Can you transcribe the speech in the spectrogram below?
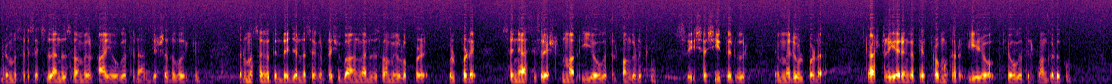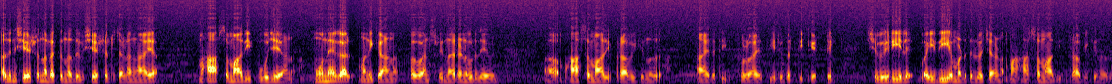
ബ്രഹ്മശ്രീ സച്ചിദാനന്ദ സ്വാമികൾ ആ യോഗത്തിന് അധ്യക്ഷത വഹിക്കും. ധർമ്മസംഘത്തിന്റെ ജനറൽ സെക്രട്ടറി ശുഭാങ്കാനന്ദ സ്വാമികൾ ഉൾപ്പെടെ ഉൾപ്പെടെ സന്യാസി ശ്രേഷ്ഠന്മാർ ഈ യോഗത്തിൽ പങ്കെടുക്കും. Shri Shashi Tharoor M L A ഉൾപ്പെടെ രാഷ്ട്രീയ രംഗത്തെ പ്രമുഖർ ഈ യോഗത്തിൽ പങ്കെടുക്കും. അതിനുശേഷം നടക്കുന്നത് വിശേഷ ചടങ്ങായ മഹാസമാധി പൂജയാണ്. മൂന്നേകാൽ മണിക്കാണ് ഭഗവാൻ ശ്രീനാരായണ ഗുരുദേവൻ മഹാസമാധി പ്രാപിക്കുന്നത്. ആയിരത്തി തൊള്ളായിരത്തി ഇരുപത്തി എട്ടിൽ ശിവഗിരിയിലെ വൈദിക മഠത്തിൽ വെച്ചാണ് മഹാസമാധി പ്രാപിക്കുന്നത്.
